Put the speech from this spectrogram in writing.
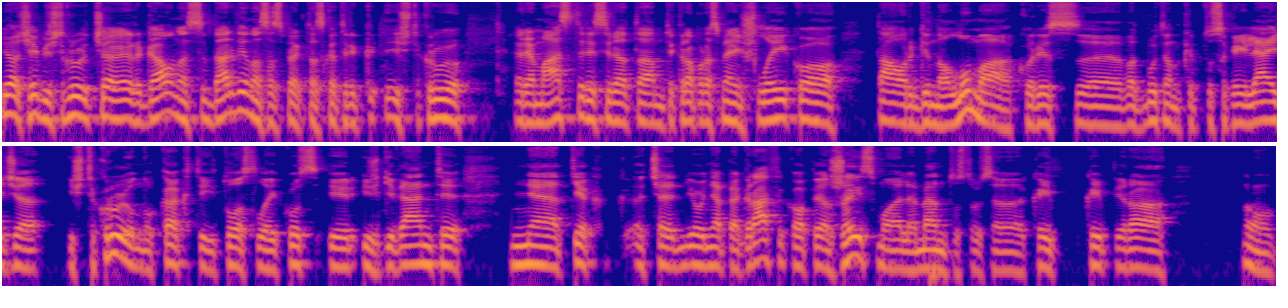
Jo, šiaip iš tikrųjų čia ir gaunasi dar vienas aspektas, kad iš tikrųjų remasteris yra tam tikrą prasme išlaiko tą originalumą, kuris, e, vat, būtent kaip tu sakai, leidžia iš tikrųjų nukakti į tuos laikus ir išgyventi ne tiek, čia jau ne apie grafiko, apie žaismo elementus, tuose, kaip, kaip yra nu,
